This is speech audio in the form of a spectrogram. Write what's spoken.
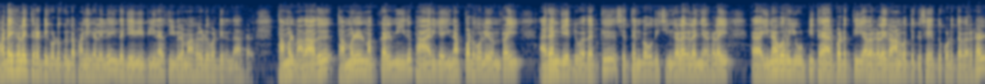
படைகளை திரட்டி கொடுக்கின்ற பணிகளிலே இந்த ஜேவிபியினர் தீவிரமாக ஈடுபட்டிருந்தார்கள். தமிழ் அதாவது தமிழ் மக்கள் மீது பாரிய இனப்படுகொலை ஒன்றை அரங்கேற்றுவதற்கு சி- தென்பகுதி சிங்கள இளைஞர்களை இனவெறியூட்டி தயார்படுத்தி அவர்களை இராணுவத்துக்கு சேர்த்து கொடுத்தவர்கள்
